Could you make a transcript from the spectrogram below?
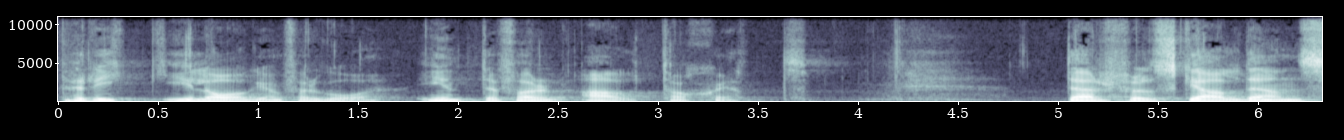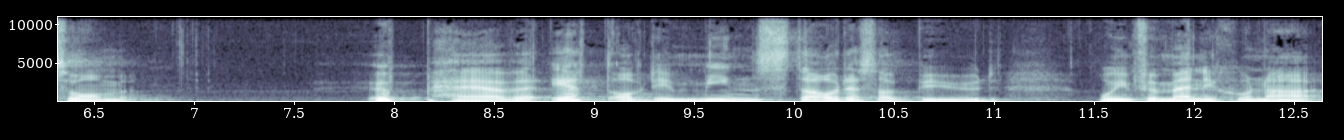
prick i lagen förgå, inte förrän allt har skett. Därför skall den som upphäver ett av de minsta av dessa bud och, inför människorna,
